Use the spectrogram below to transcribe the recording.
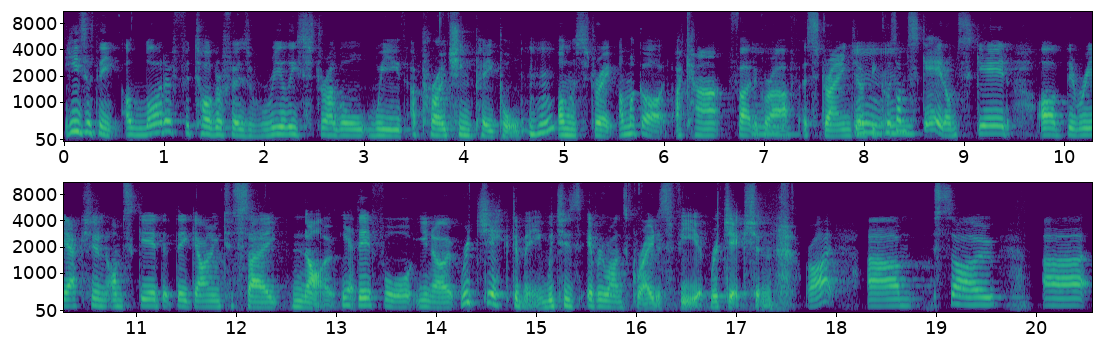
here's the thing: a lot of photographers really struggle with approaching people mm-hmm. on the street. Oh my God, I can't photograph mm. a stranger mm, because I'm mm. scared. I'm scared of the reaction. I'm scared that they're going to say no. Yep. Therefore, you know, reject me, which is everyone's greatest fear, rejection, right? Um, so, uh,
